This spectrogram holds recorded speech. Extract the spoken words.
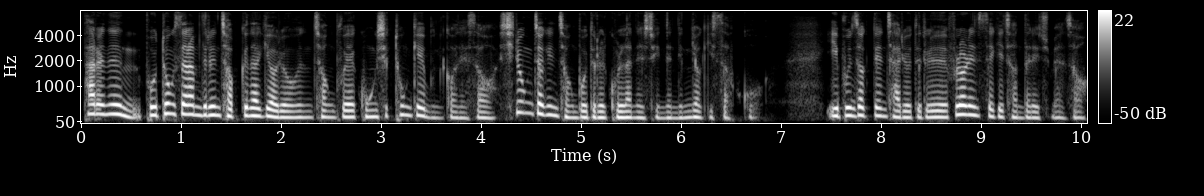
파르는 보통 사람들은 접근하기 어려운 정부의 공식 통계 문건에서 실용적인 정보들을 골라낼 수 있는 능력이 있었고, 이 분석된 자료들을 플로렌스에게 전달해주면서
